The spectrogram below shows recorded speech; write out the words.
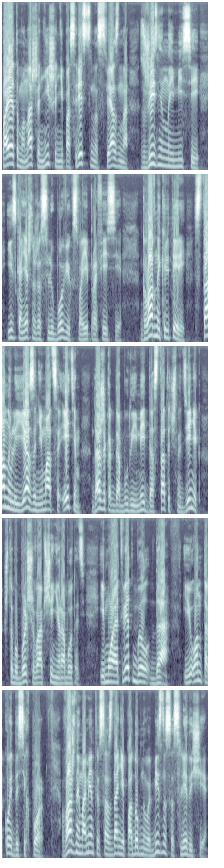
Поэтому наша ниша непосредственно связана с жизненной миссией и, конечно же, с любовью к своей профессии. Главный критерий – стану ли я заниматься этим, даже когда буду иметь достаточно денег, чтобы больше вообще не работать? И мой ответ был «да» и он такой до сих пор. Важные моменты в создании подобного бизнеса следующие.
